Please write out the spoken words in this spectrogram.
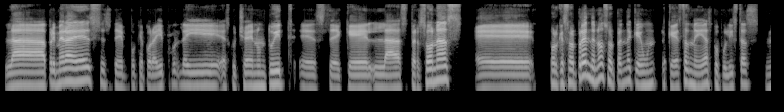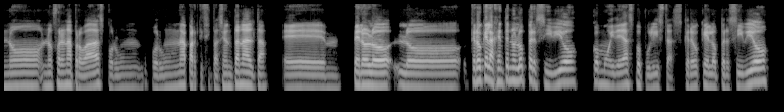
La primera es, este, porque por ahí leí, escuché en un tuit, este, que las personas eh, porque sorprende, ¿no? Sorprende que, un, que estas medidas populistas no, no fueran aprobadas por, un, por una participación tan alta. Eh, pero lo, lo, creo que la gente no lo percibió como ideas populistas. Creo que lo percibió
